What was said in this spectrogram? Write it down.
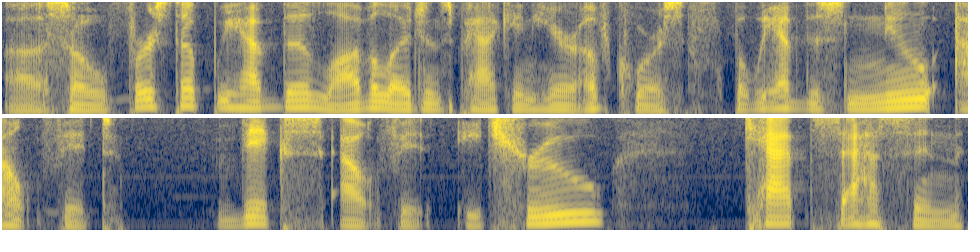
Uh, so, first up, we have the Lava Legends pack in here, of course, but we have this new outfit Vix outfit, a true cat assassin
